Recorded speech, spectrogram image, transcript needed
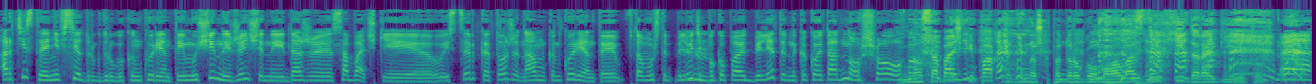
артисты, они все друг другу конкуренты, и мужчины, и женщины, и даже собачки из цирка тоже нам конкуренты, потому что люди Мгм. покупают билеты на какое-то одно шоу. Но собачки Один- пахнут немножко по-другому, а у вас духи дорогие тут. Э,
